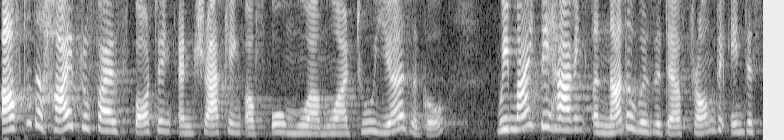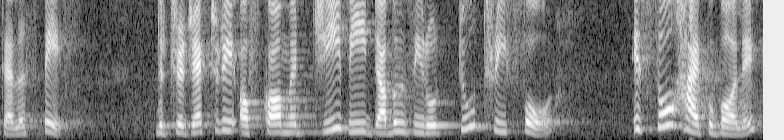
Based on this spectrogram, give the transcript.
After the high-profile spotting and tracking of Oumuamua two years ago, we might be having another visitor from the interstellar space. The trajectory of comet GB00234 is so hyperbolic,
